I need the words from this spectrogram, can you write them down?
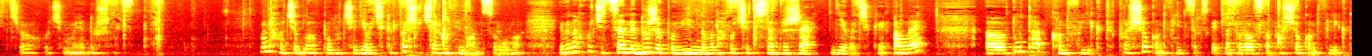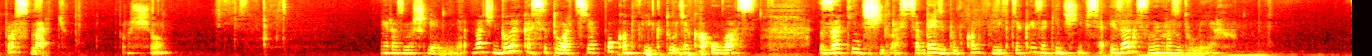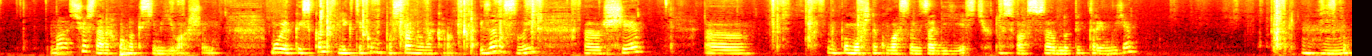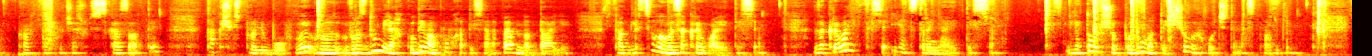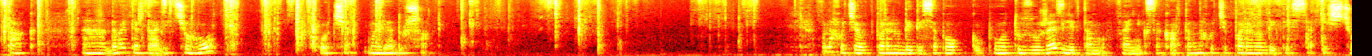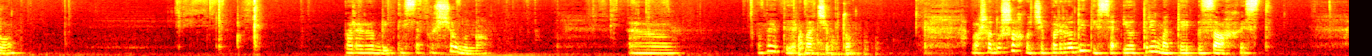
Чого хоче моя душа? Вона хоче благополуччя, дівчатки, в першу чергу фінансового. І вона хоче це не дуже повільно, вона хоче це вже, дівчатки. Але тут конфлікт. Про що конфлікт? Розкажіть нам, пожалуйста, про що конфлікт? Про смерть. Про що? І розмишлення. Значить, була якась ситуація по конфлікту, яка у вас закінчилася. Десь був конфлікт, який закінчився. І зараз ви в роздуміях. Ну, щось на рахунок сім'ї вашої. Був якийсь конфлікт, якому поставлена крапка. І зараз ви е, ще е, ну, помощник у вас ззаді є, хтось вас все одно підтримує. Угу. Карта хоче щось сказати. Так, щось про любов. Ви в роз- роздум'ях, куди вам рухатися, напевно, далі. Так, для цього ви закриваєтеся. Закриваєтеся і відстраняєтеся. Для того, щоб подумати, що ви хочете насправді. Так, е, давайте ж далі. Чого хоче моя душа? Вона хоче переродитися по, по тузу жезлів, там Фенікса карта, вона хоче переродитися. І що? Переродитися. Про що луна? Е, знаєте, як начебто, ваша душа хоче переродитися і отримати захист.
